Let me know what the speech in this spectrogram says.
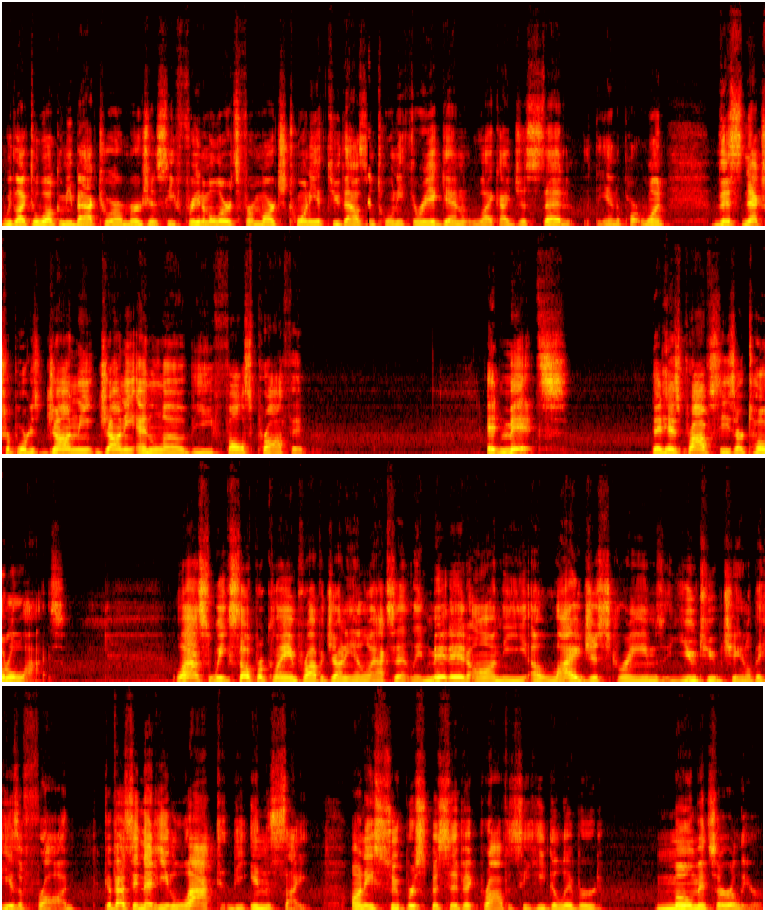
We'd like to welcome you back to our emergency freedom alerts for March 20th, 2023. Again, like I just said at the end of part one, this next report is Johnny Johnny Enlow, the false prophet, admits that his prophecies are total lies. Last week, self-proclaimed prophet Johnny Enlow accidentally admitted on the Elijah Streams YouTube channel that he is a fraud, confessing that he lacked the insight on a super specific prophecy he delivered moments earlier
